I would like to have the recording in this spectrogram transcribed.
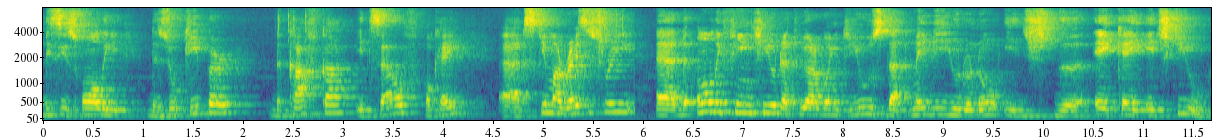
this is only the zookeeper the kafka itself okay? Uh, schema registry. Uh, the only thing here that we are going to use that maybe you don't know is the akhq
